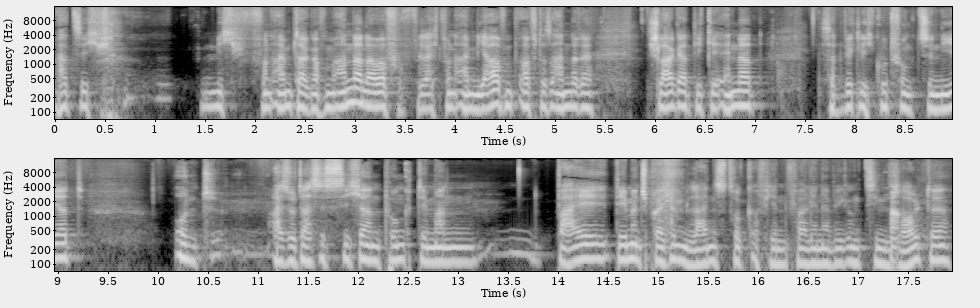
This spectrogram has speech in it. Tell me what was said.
hat sich nicht von einem Tag auf den anderen, aber vielleicht von einem Jahr auf, das andere schlagartig geändert. Es hat wirklich gut funktioniert. Und also das ist sicher ein Punkt, den man bei dementsprechendem Leidensdruck auf jeden Fall in Erwägung ziehen ja. sollte.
